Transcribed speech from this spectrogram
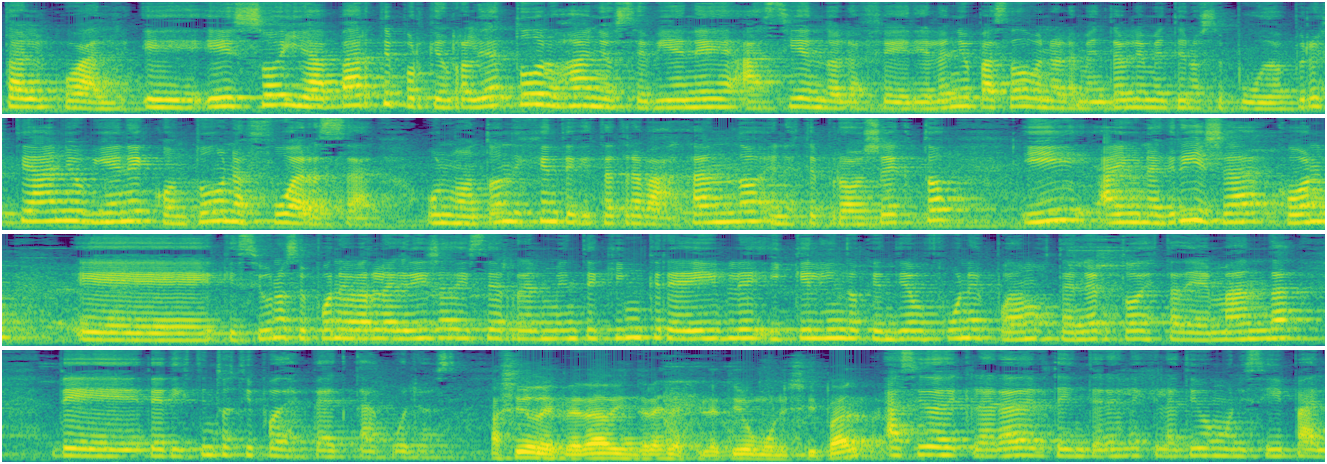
Tal cual, eh, eso y aparte porque en realidad todos los años se viene haciendo la feria. El año pasado, bueno, lamentablemente no se pudo, pero este año viene con toda una fuerza, un montón de gente que está trabajando en este proyecto y hay una grilla con eh, que si uno se pone a ver la grilla dice realmente qué increíble y qué lindo que en Día Funes podamos tener toda esta demanda de, distintos tipos de espectáculos. ¿Ha sido declarada de interés legislativo municipal? Ha sido declarada de interés legislativo municipal.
